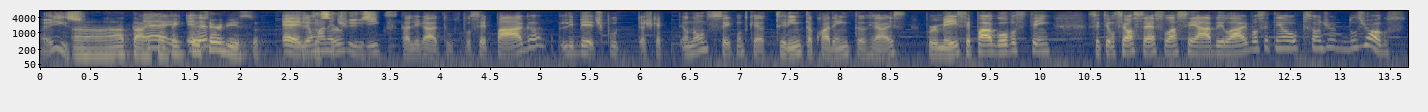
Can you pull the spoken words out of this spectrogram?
É isso. Ah, tá. É, então tem que ter ele o é- serviço. É, ele é uma Netflix, tá ligado? Você paga, liber... tipo, acho que é, eu não sei quanto que é, 30, 40 reais por mês. Você pagou, você tem, você tem o seu acesso lá, você abre lá e você tem a opção de, dos jogos.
